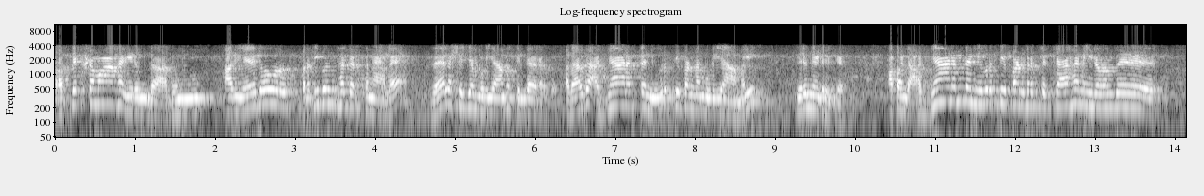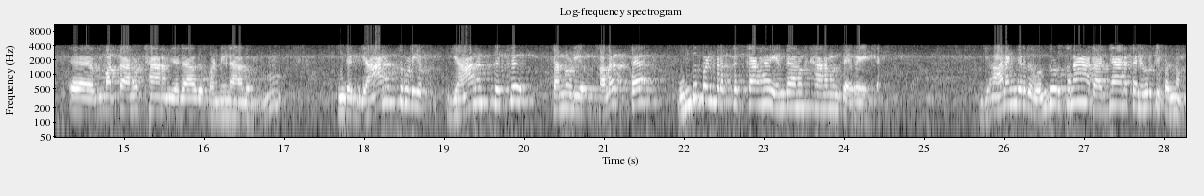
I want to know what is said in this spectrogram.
பிரத்யமாக இருந்தாலும் அது ஏதோ ஒரு பிரதிபந்தகத்தினால வேலை செய்ய முடியாம திண்டாடுறது. அதாவது அஜானத்தை நிவர்த்தி பண்ண முடியாமல் இருந்துட்டு இருக்கு. அப்ப இந்த அஜானத்தை நிவர்த்தி பண்றதுக்காக நீங்க வந்து மற்ற அனுஷ்டானம் ஏதாவது பண்ணினாலும் இந்த தியானத்தினுடைய ஞானத்துக்கு தன்னுடைய பலத்தை உண்டு பண்றதுக்காக எந்த அனுஷ்டானமும் தேவையில்லை. ஞானங்கிறது வந்துடுச்சுன்னா அது அஜானத்தை நிவர்த்தி பண்ணும்.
